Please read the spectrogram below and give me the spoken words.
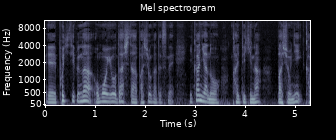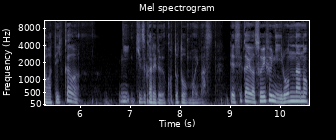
えー、ポジティブな思いを出した場所がですねいかにあの快適な場所に変わっていくかに気づかれることと思います。で世界はそういうふうにいろんなの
